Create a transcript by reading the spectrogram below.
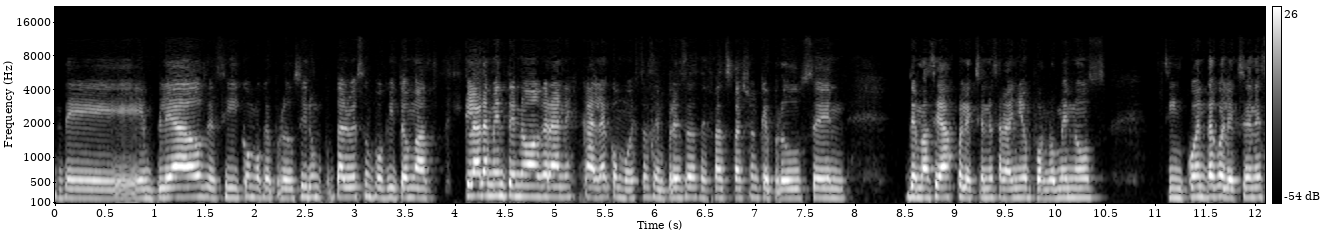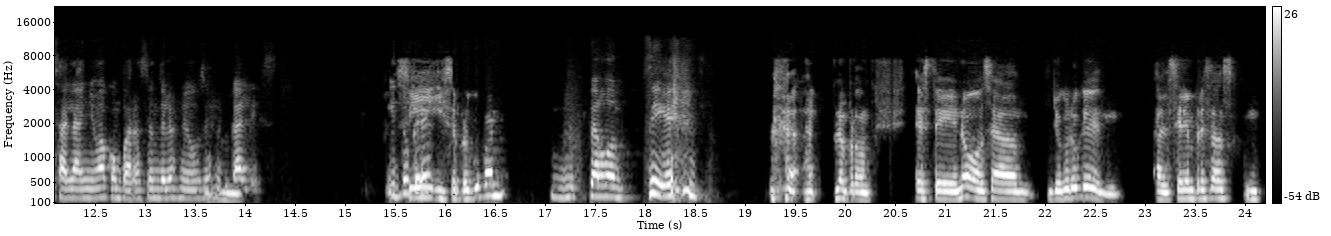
empleados y así como que producir tal vez un poquito más. Claramente no a gran escala como estas empresas de fast fashion que producen demasiadas colecciones al año, por lo menos 50 colecciones al año a comparación de los negocios locales. ¿Y sí, y se preocupan. Perdón, sigue. no, perdón. Este, no, o sea, yo creo que al ser empresas un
